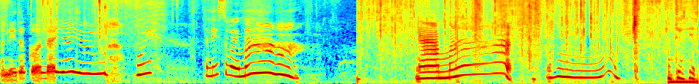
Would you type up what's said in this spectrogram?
อันนี้ตะกอนได้เยอะอยู่อุ้ยอันนี้สวยมากอะงามมากอื้อหือมันจะเห็ด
